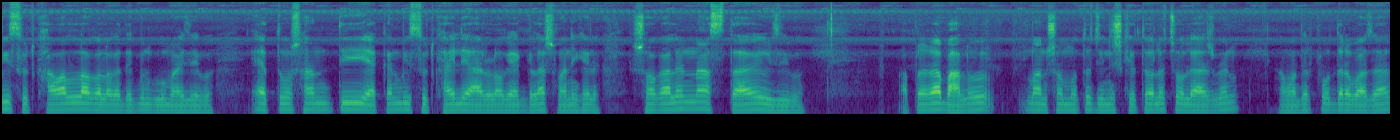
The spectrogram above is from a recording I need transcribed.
বিস্কুট খাওয়ার লগে লগে দেখবেন ঘুমাই যাব এত শান্তি একখান বিস্কুট খাইলে আর লগে এক গ্লাস পানি খেলে সকালের নাস্তায় হয়ে যাব আপনারা ভালো মানসম্মত জিনিস খেতে হলে চলে আসবেন আমাদের পোদ্দার বাজার,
